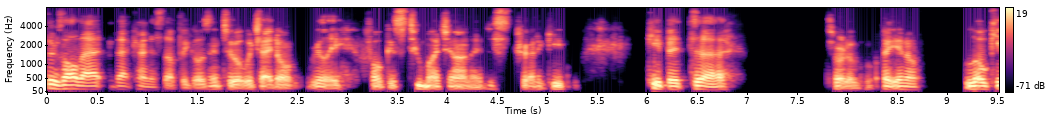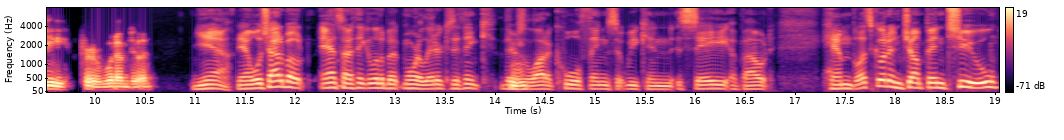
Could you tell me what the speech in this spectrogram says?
there's all that that kind of stuff that goes into it which i don't really focus too much on i just try to keep keep it uh sort of you know low key for what i'm doing yeah. Yeah. We'll chat about Anton, I think, a little bit more later because I think there's mm-hmm. a lot of cool things that we can say about him. Let's go ahead and jump into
